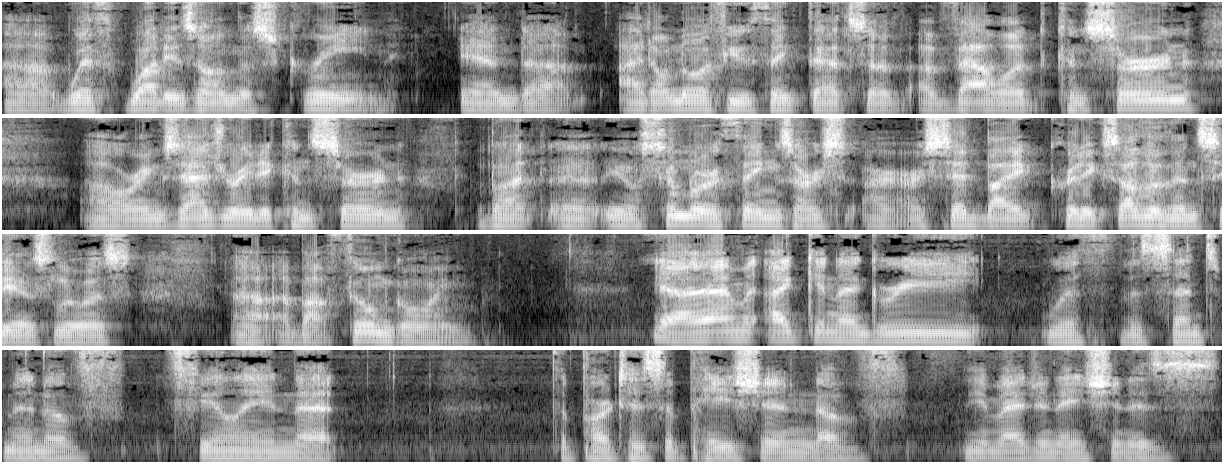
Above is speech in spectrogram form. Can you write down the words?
uh, with what is on the screen. And uh, I don't know if you think that's a, a valid concern or an exaggerated concern, but uh, you know, similar things are, are, are said by critics other than C.S. Lewis uh, about film going. Yeah, I, I can agree with the sentiment of feeling that the participation of the imagination is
